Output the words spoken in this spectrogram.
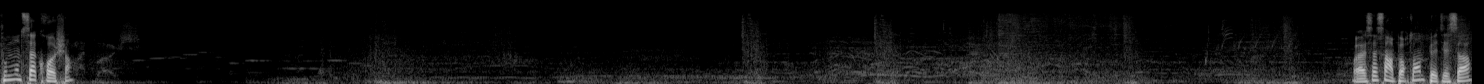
Tout le monde s'accroche. Hein. Ouais, ça c'est important de péter ça.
